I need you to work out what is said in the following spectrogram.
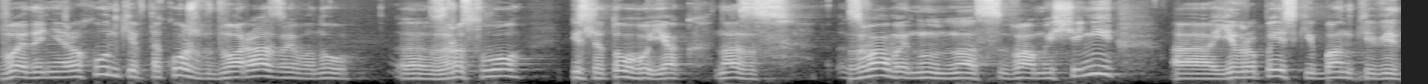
введення рахунків, також в два рази воно е, зросло після того, як нас з вами, ну нас з вами ще ні, а європейські банки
